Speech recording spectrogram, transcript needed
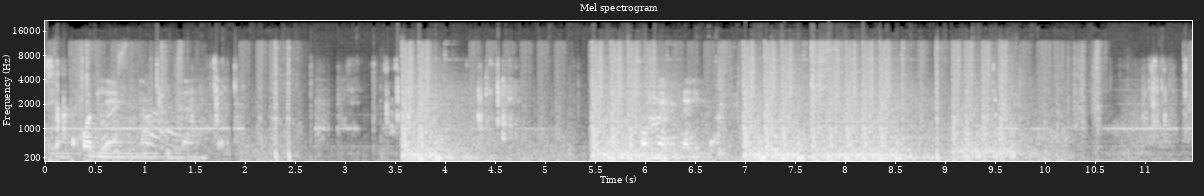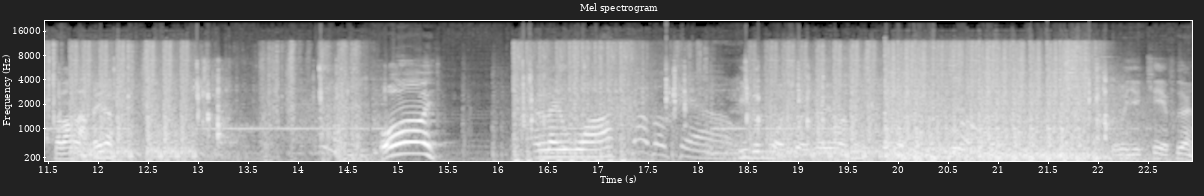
เสียงโคตรแรงดังดุดันผมไม่ไปดีกว่า ระวังหลังด้วยเด้อโอ้ย อะไรวะ Double kill. พี่โดนหัวเฉยเลยว่ะพี่โดนหัวเดี๋ยวไปเย็ดเคเพื่อน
